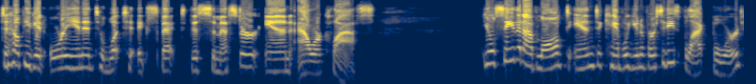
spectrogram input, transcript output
to help you get oriented to what to expect this semester in our class. You'll see that I've logged into Campbell University's Blackboard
